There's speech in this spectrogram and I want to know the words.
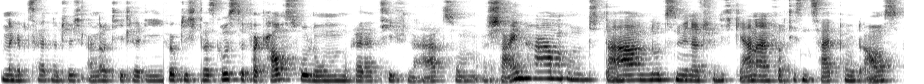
Und dann gibt es halt natürlich andere Titel, die wirklich das größte Verkaufsvolumen relativ nah zum Erscheinen haben. Und da nutzen wir natürlich gerne einfach diesen Zeitpunkt aus,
